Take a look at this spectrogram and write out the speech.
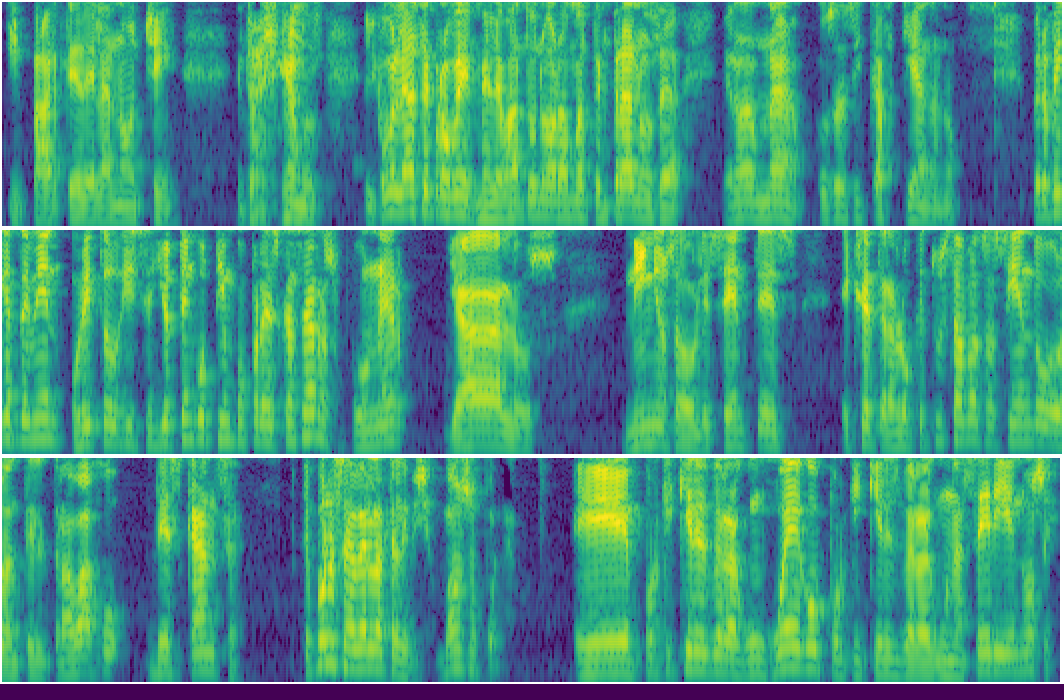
y parte de la noche. Entonces decíamos, ¿y cómo le hace, profe? Me levanto una hora más temprano, o sea, era una cosa así kafkiana, ¿no? Pero fíjate bien, ahorita dijiste, yo tengo tiempo para descansar, a suponer ya los niños, adolescentes, etcétera. Lo que tú estabas haciendo durante el trabajo, descansa. Te pones a ver la televisión, vamos a suponer. Eh, porque quieres ver algún juego, porque quieres ver alguna serie, no sé.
